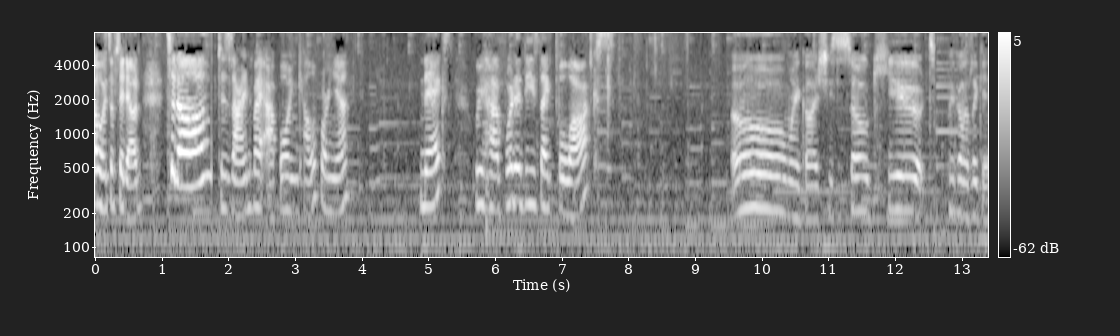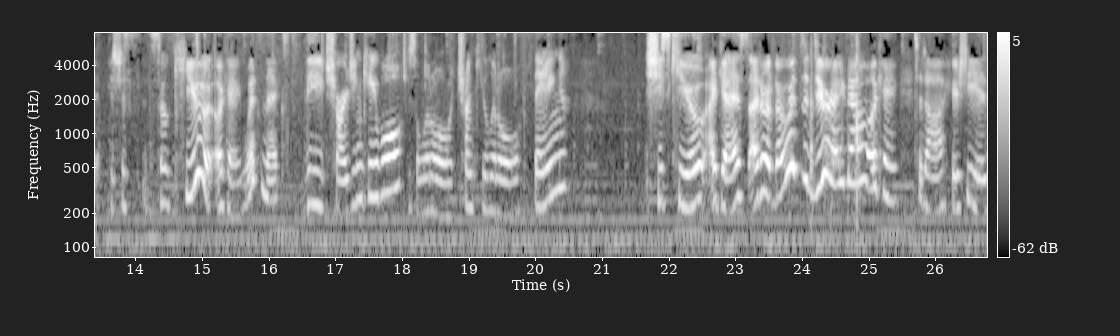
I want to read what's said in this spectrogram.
Oh, it's upside down. Ta-da! Designed by Apple in California. Next, we have one of these like blocks. Oh my god, she's so cute. Oh my god, look at it. It's just, it's so cute. Okay, what's next? The charging cable, just a little chunky little thing. She's cute, I guess. I don't know what to do right now. Okay, ta-da, here she is.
